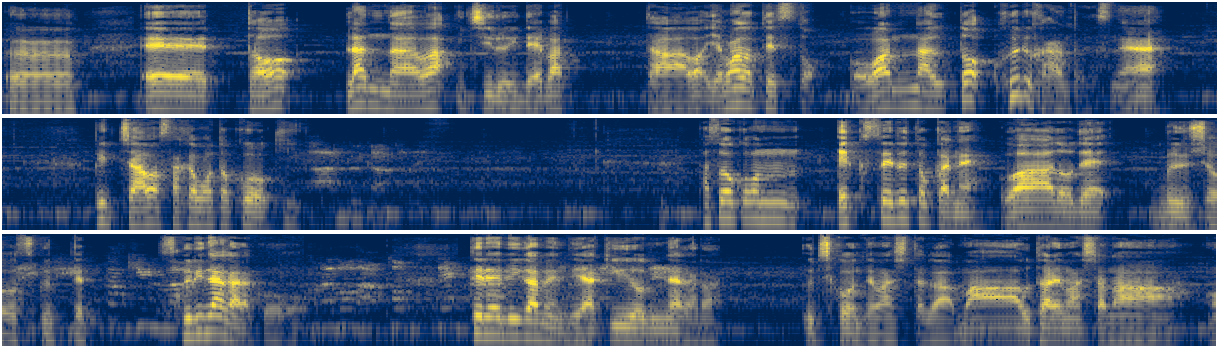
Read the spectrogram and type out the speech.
うんえーっと、ランナーは一塁でバッターは山田哲人。ワンアウトフルカウントですね。ピッチャーは坂本幸輝。パソコン、エクセルとかね、ワードで文章を作って、作りながらこう、テレビ画面で野球を見ながら打ち込んでましたが、まあ、打たれましたなう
